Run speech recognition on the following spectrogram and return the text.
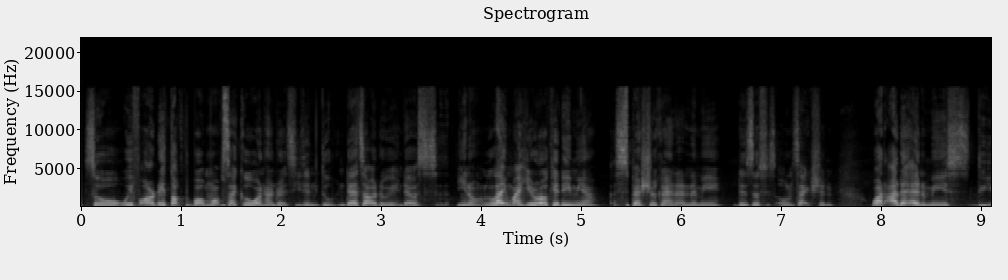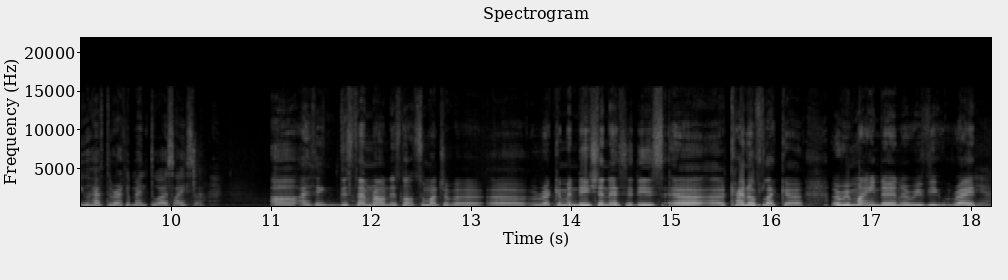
So we've already talked about Mob Psycho 100 Season 2. That's out of the way. That was, you know, like My Hero Academia, a special kind of anime, deserves its own section. What other animes do you have to recommend to us, Isa? Uh, I think this time round is not so much of a, a recommendation as it is uh, a kind of like a, a reminder and a review, right? Yeah.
